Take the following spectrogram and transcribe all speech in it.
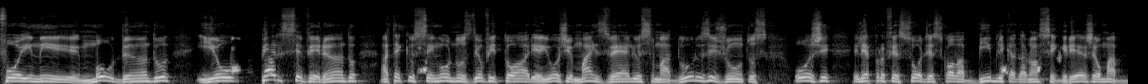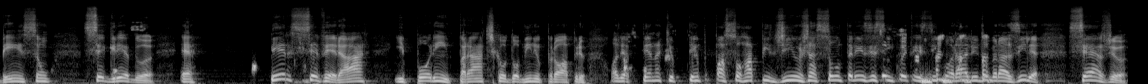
foi me moldando e eu perseverando até que o Senhor nos deu vitória e hoje mais velhos, maduros e juntos. Hoje ele é professor de escola bíblica da nossa igreja, uma bênção. Segredo é perseverar e pôr em prática o domínio próprio. Olha, pena que o tempo passou rapidinho, já são 13h55 horário de Brasília. Sérgio,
